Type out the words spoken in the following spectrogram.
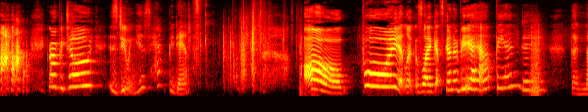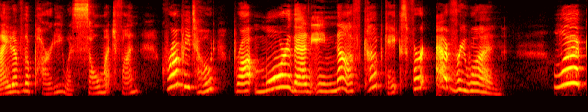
Grumpy Toad is doing his happy dance. Oh boy, it looks like it's to be a happy ending. The night of the party was so much fun. Grumpy Toad brought more than enough cupcakes for everyone. Look,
